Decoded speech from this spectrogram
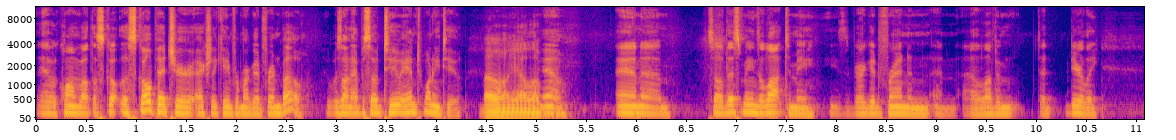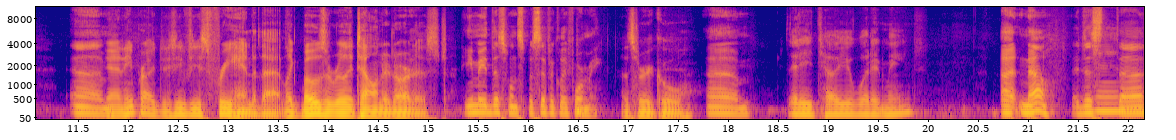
they have a qualm about the skull the skull picture actually came from our good friend bo who was on episode 2 and 22 Oh yeah, I love yeah Bo. and um, so this means a lot to me he's a very good friend and, and i love him to, dearly um, Yeah, and he probably just he just freehanded that. Like Bo's a really talented artist. he made this one specifically for me That's very cool. um, Did he tell you what it means? uh, no it just uh,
